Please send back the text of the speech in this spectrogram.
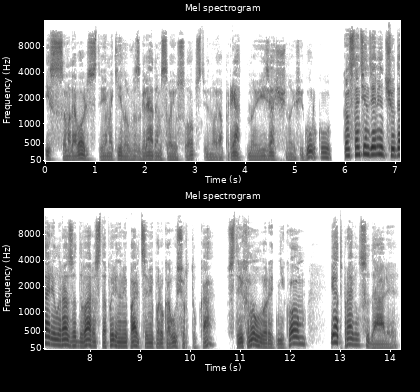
и с самодовольствием окинув взглядом свою собственную опрятную изящную фигурку, Константин Диамидович ударил раза два растопыренными пальцами по рукаву сюртука, встряхнул воротником и отправился далее.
